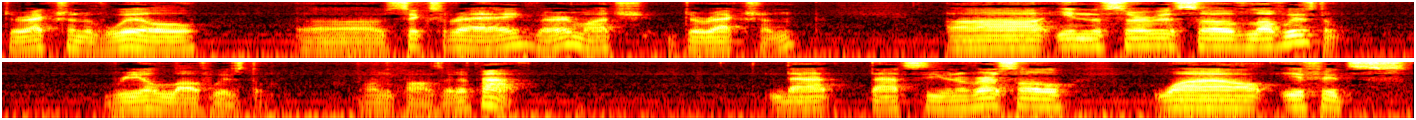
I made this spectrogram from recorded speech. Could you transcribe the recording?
direction of will, uh, six ray, very much direction, uh, in the service of love wisdom, real love wisdom on the positive path. That that's the universal while if it's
